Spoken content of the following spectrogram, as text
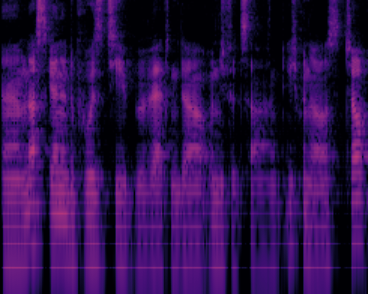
Ähm, lasst gerne eine positive Bewertung da und ich würde sagen, ich bin raus. Ciao.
